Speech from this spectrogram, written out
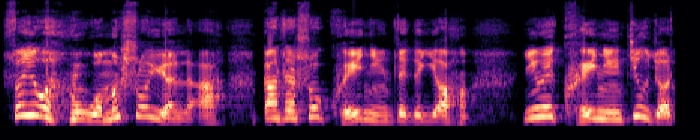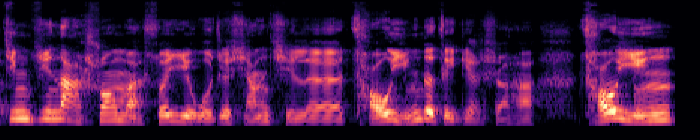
所以，我我们说远了啊。刚才说奎宁这个药，因为奎宁就叫金鸡纳霜嘛，所以我就想起了曹寅的这件事哈。曹寅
